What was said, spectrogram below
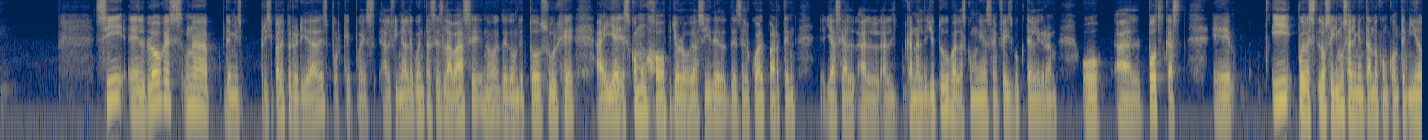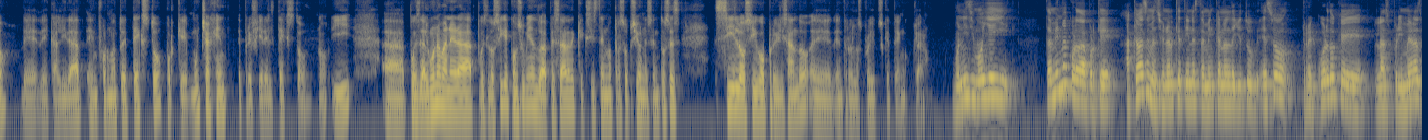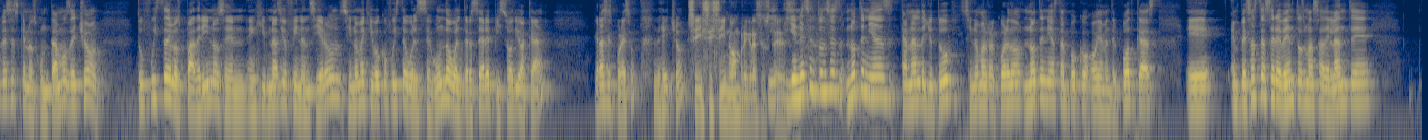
Sí, el blog es una de mis principales prioridades porque pues al final de cuentas es la base, ¿no? De donde todo surge. Ahí es como un hub, yo lo veo así, desde el cual parten ya sea al, canal de YouTube, a las comunidades en Facebook, Telegram o al podcast. Eh, y pues lo seguimos alimentando con contenido de, calidad en formato de texto, porque mucha gente prefiere el texto. Y ah, pues de alguna manera, pues lo sigue consumiendo a pesar de que existen otras opciones. Entonces, sí lo sigo priorizando eh, dentro de los proyectos que tengo, claro. Buenísimo. Oye, y también me acordaba, porque acabas de mencionar que tienes también canal de YouTube. Eso, recuerdo que las primeras veces que nos juntamos, de hecho, tú fuiste de los padrinos en, en Gimnasio Financiero. Si no me equivoco, fuiste o el segundo o el tercer episodio acá. Gracias por eso, de hecho. Sí, sí, sí, no, hombre, gracias a ustedes. Y, en ese entonces no tenías canal de YouTube, si no mal recuerdo, no tenías tampoco, obviamente, el podcast. Eh, empezaste a hacer eventos más adelante.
